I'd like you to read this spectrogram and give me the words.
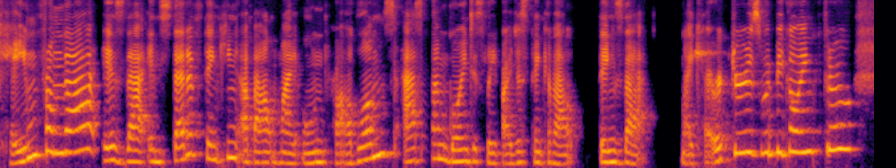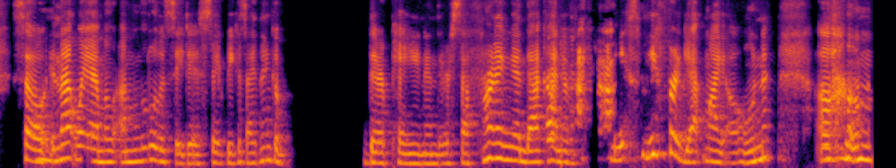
came from that is that instead of thinking about my own problems as I'm going to sleep, I just think about things that my characters would be going through. So mm-hmm. in that way, I'm a, I'm a little bit sadistic because I think of their pain and their suffering, and that kind of makes me forget my own. Um,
